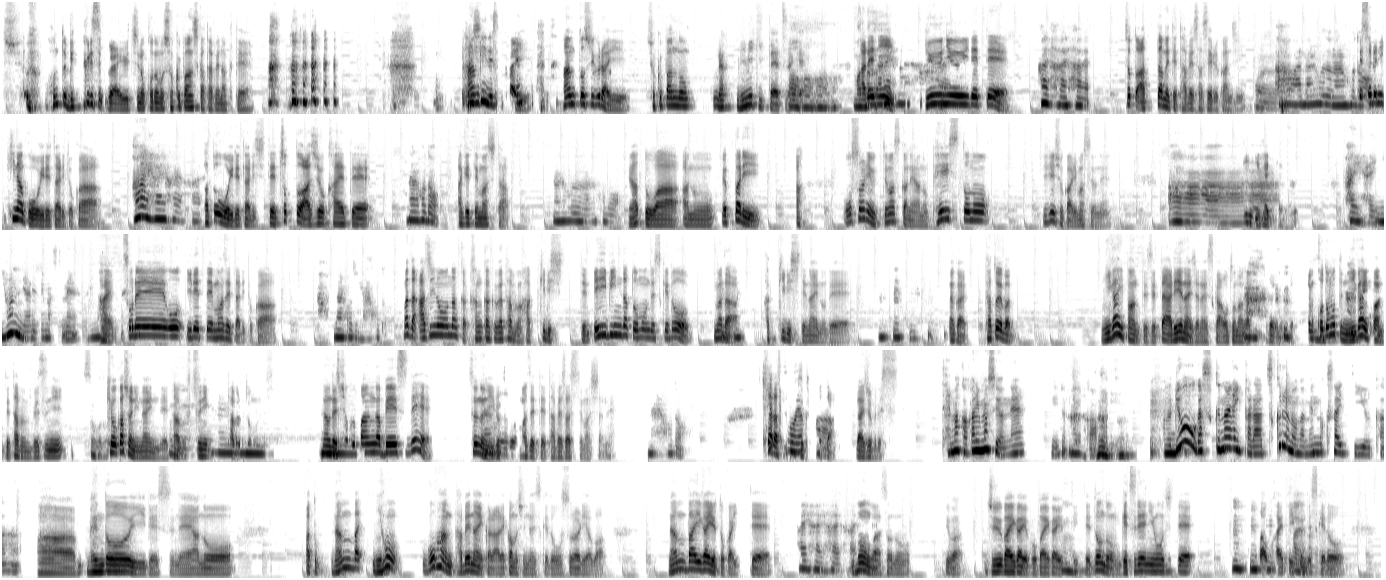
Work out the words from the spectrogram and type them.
し 本当びっくりするぐらいうちの子供食パンしか食べなくて、美味しいですぐらねい半年ぐらい食パンのな耳切ったやつだけ、ああれに牛乳入れて、はいはいはい。ちょっと温めて食べさせる感じ。ああなるほどなるほど。で、それにきな粉を入れたりとか、はいはいはいはい。砂糖を入れたりして、ちょっと味を変えてなるほど。あげてました。なるほどなるほど。であとは、あの、やっぱり、あ、オーストラリアに売ってますかね、あの、ペーストの離乳食ありますよね。ああ瓶に入ったやつ。はいはい。日本にありますね。すねはい。それを入れて混ぜたりとか、あなるほどなるほど。まだ味のなんか感覚が多分はっきりして、鋭敏だと思うんですけど、まだはっきりしてないので、うんうんうん。なんか、例えば、苦いパンって絶対ありえないじゃないですか、大人が食べるのって。でも子供って苦いパンって多分別に教科書にないんで、多分普通に食べると思うんです。うんなので、うん食パンがベースで、そういうのにいろいろ混ぜて食べさせてましたね。なるほどそしたら、大丈夫です。手間かかりますよね。なんか あの量が少ないから作るのがめんどくさいっていうか、ああ、面倒いですね。あの、あと、何倍、日本、ご飯食べないからあれかもしれないですけど、オーストラリアは。何倍がゆとか言って、はいはいはいはい。日本はその、要は10倍がゆ、5倍がゆって言って、どんどん月齢に応じてを変えていくんですけど、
